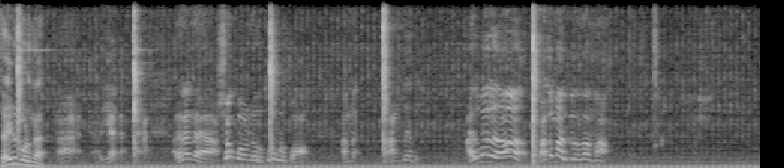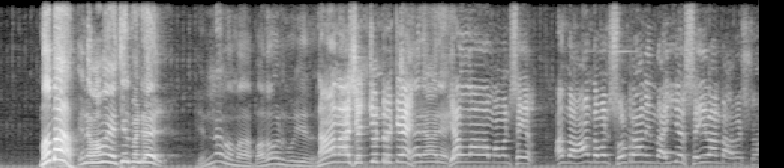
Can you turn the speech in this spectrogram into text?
சைடு போடுங்க? அதெல்லாம் இந்த அசோக் பவன்ல ஒரு குழு கொடுப்போம். அந்த அந்த. அதுவாலும் மதமா இருக்கிறது தான் நான். மாமா என்ன மாமா எச்சில் பண்றேன் என்ன மாமா பகவானுக்கு புரியுது நானா செஞ்சுட்டு இருக்கேன் எல்லாம் அவன் செயல். அந்த ஆண்டவன் சொல்றான் இந்த ஐயர் செய்யறான்டா அரசா.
